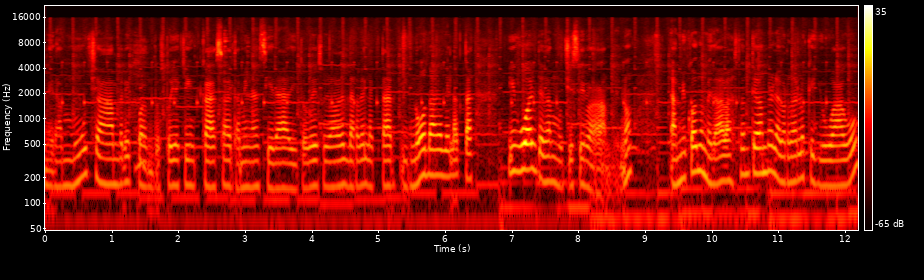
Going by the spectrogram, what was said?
me da mucha hambre cuando estoy aquí en casa, también la ansiedad y todo eso, dar, de lactar y no dar de lactar, igual te da muchísima hambre, ¿no? A mí cuando me da bastante hambre, la verdad lo que yo hago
